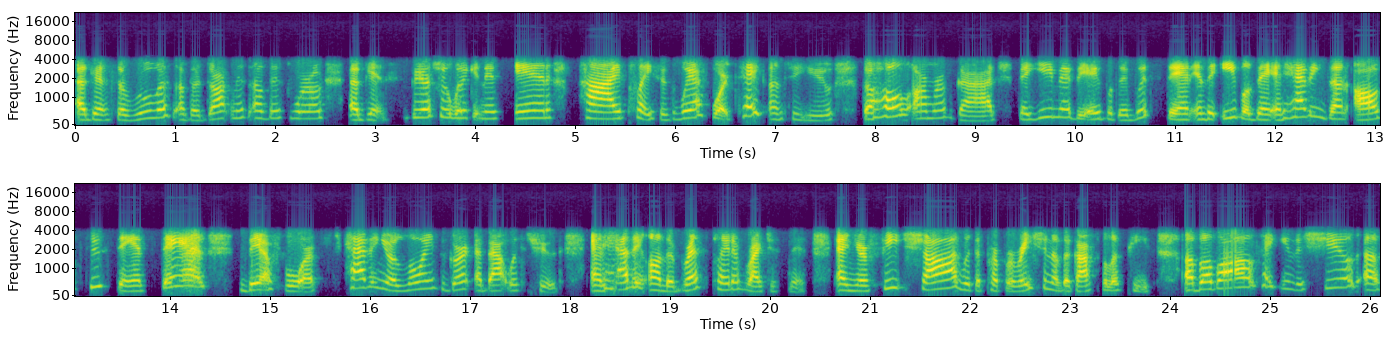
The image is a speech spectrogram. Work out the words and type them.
against the rulers of the darkness of this world, against spiritual wickedness in high places. Wherefore, take unto you the whole armor of God, that ye may be able to withstand in the evil day, and having done all to stand, stand therefore having your loins girt about with truth, and having on the breastplate of righteousness, and your feet shod with the preparation of the gospel of peace. Above all, taking the shield of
